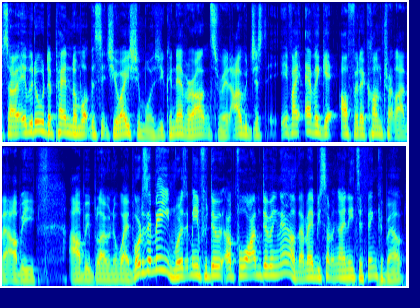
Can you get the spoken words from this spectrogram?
So it would all depend on what the situation was. You can never answer it. I would just, if I ever get offered a contract like that, I'll be I'll be blown away. But what does it mean? What does it mean for doing uh, for what I'm doing now? That may be something I need to think about.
